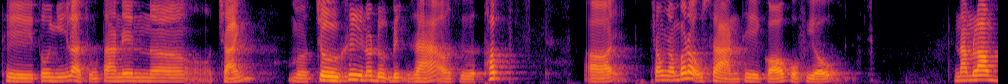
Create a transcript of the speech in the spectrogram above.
thì tôi nghĩ là chúng ta nên uh, tránh trừ khi nó được định giá ở dưới thấp. Uh, trong nhóm bất động sản thì có cổ phiếu Nam Long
